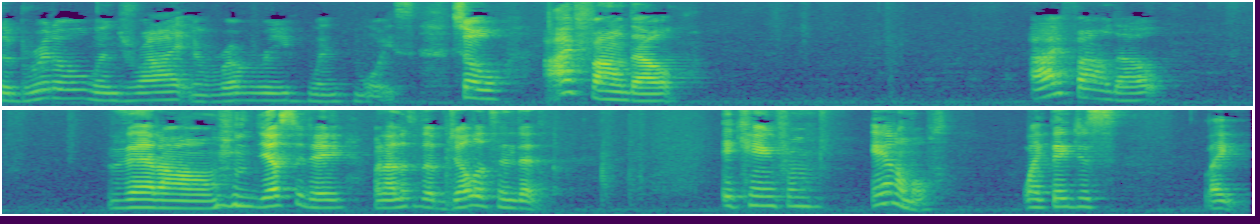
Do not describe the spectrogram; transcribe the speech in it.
the brittle when dry and rubbery when moist. So I found out. I found out that um yesterday when I looked up gelatin that it came from animals. Like they just like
